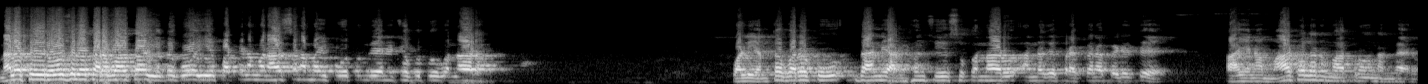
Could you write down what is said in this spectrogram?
నలభై రోజుల తర్వాత ఇదిగో ఈ పట్టణం నాశనం అయిపోతుంది అని చెబుతూ ఉన్నారు. వాళ్ళు ఎంతవరకు దాన్ని అర్థం చేసుకున్నారు అన్నది ప్రక్కన పెడితే ఆయన మాటలను మాత్రం నమ్మారు.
